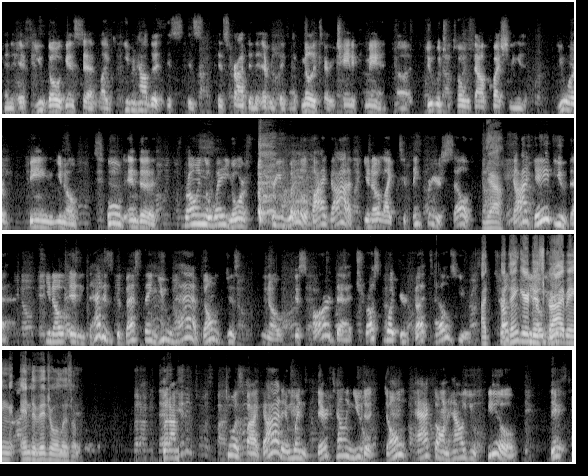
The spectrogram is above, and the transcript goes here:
And if you go against that, like even how the it's, it's inscribed into everything, like military chain of command, uh, do what you're told without questioning it. You are being, you know, schooled into throwing away your free will by God. You know, like to think for yourself. Yeah. God gave you that. You know, and that is the best thing you have. Don't just, you know, discard that. Trust what your gut tells you. I, I think you're you know, describing individualism. But I'm to us by God, and when they're telling you to don't act on how you feel,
